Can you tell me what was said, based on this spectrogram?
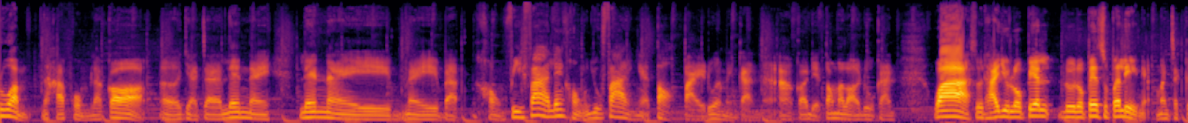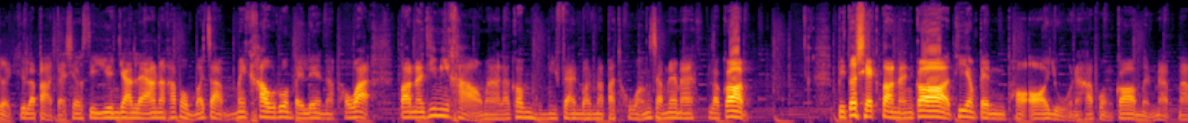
ร่วมนะครับผมแล้วก็เอออยากจะเล่นในเล่นในในแบบของฟีฟ่าเล่นของยูฟ่าอย่างเงี้ยต่อไปด้วยเหมือนกันนะอ้าวก็เดี๋ยวต้องมารอดูกัน ว่าสุดท้ายยูโรเปียนยูโรเปียนซูเปอร์ลีกเนี่ยมันจะเกิดขึ้นหรือเปล่าแต่เชลซียืนยันแล้วนะครับผมว่าจะไม่เข้าร่วมไปเล่นนะเพราะว่าตอนนั้นที่มีข่าวออกมาแล้วก็มีแฟนบอลมาประท้วงจำได้ไหมแล้วก็ ปีเตอร์เช็คตอนนั้นก็ที่ยังเป็นพอออยู่นะครับผมก็เหมือนแบบมา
